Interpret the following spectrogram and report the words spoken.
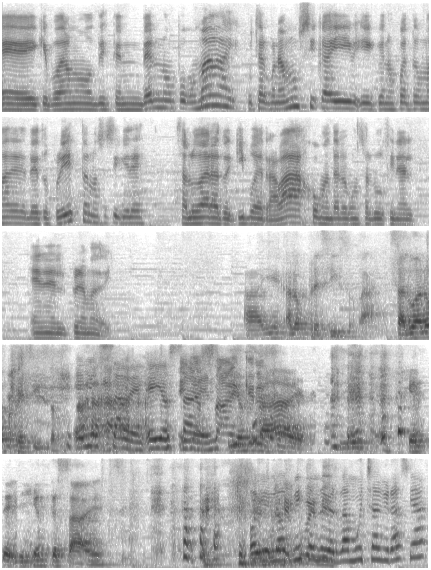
Eh, que podamos distendernos un poco más, escuchar buena música y, y que nos cuentes más de, de tus proyectos. No sé si quieres saludar a tu equipo de trabajo, mandar algún saludo final en el programa de hoy. Ahí, a los precisos. Ah, saludos a los precisos. ellos saben, ellos saben. Ellos saben. Ellos saben. Sí. gente, mi gente sabe. Sí. Oye, no, Cristian, de verdad, muchas gracias.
